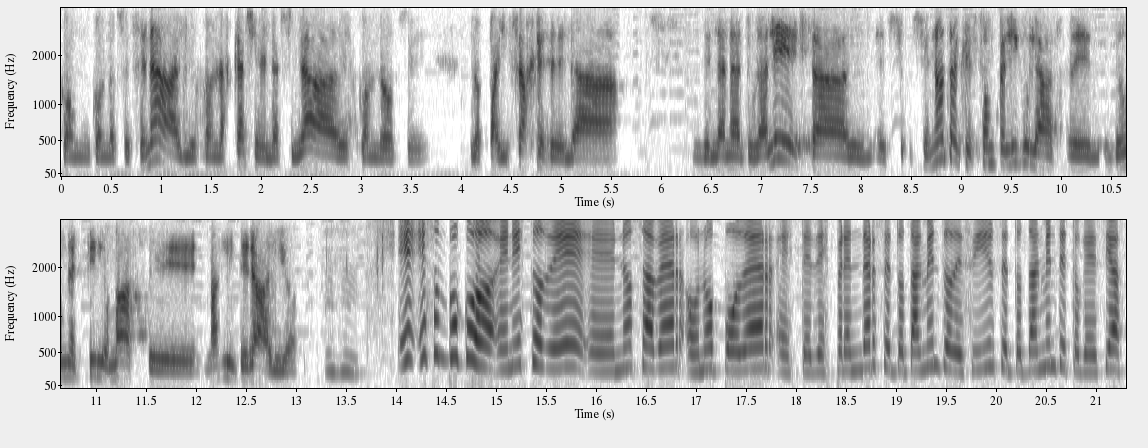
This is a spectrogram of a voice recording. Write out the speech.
con, con los escenarios, con las calles de las ciudades, con los, eh, los paisajes de la de la naturaleza, eh, se- nota que son películas de, de un estilo más eh, más literario. Eh, Es un poco en esto de eh, no saber o no poder este, desprenderse totalmente o decidirse totalmente, esto que decías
